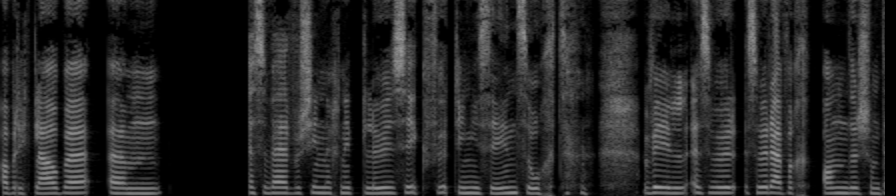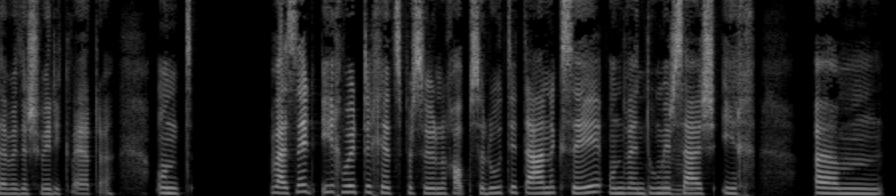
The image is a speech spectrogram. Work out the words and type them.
Aber ich glaube, ähm, es wäre wahrscheinlich nicht die Lösung für deine Sehnsucht, weil es würde es würd einfach anders und dann wieder schwierig werden. Und weiß nicht, ich würde dich jetzt persönlich absolut in denen sehen und wenn du mir Mhm. sagst, ich, ähm,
